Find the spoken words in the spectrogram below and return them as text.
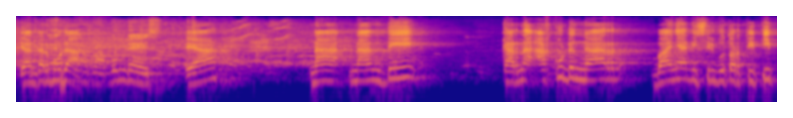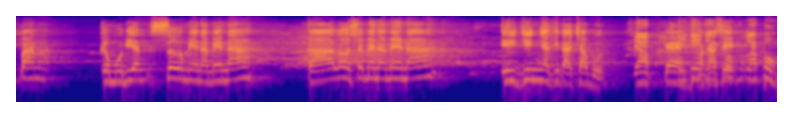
Yang termudah. Ya, Pak Bumdes. Ya. Nah, nanti karena aku dengar banyak distributor titipan kemudian semena-mena kalau semena-mena izinnya kita cabut. Siap. Oke, Izin makasih. Lampung.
